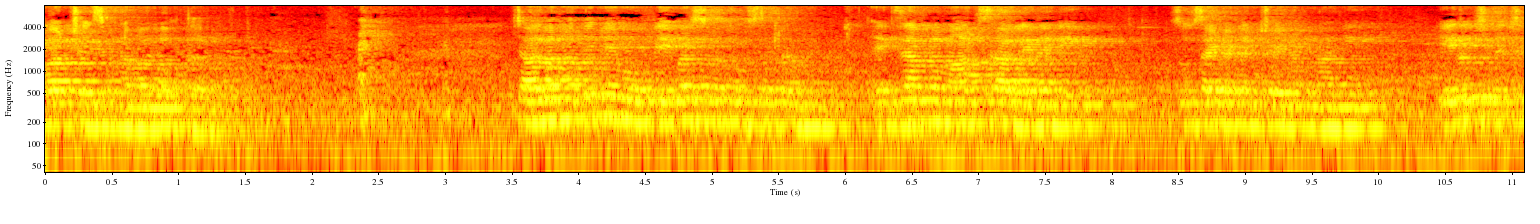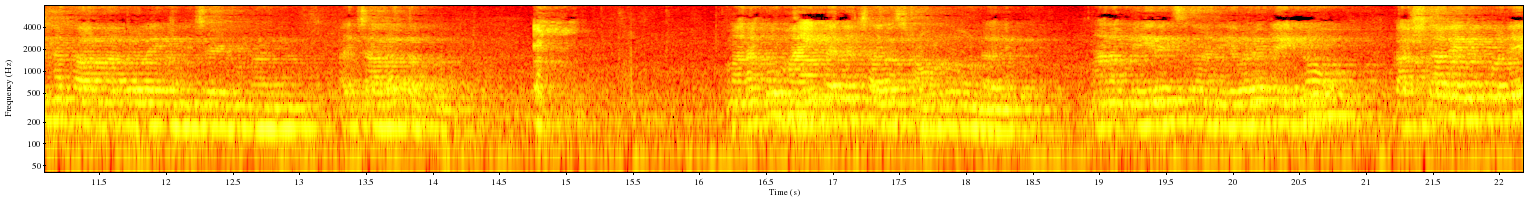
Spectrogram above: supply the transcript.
రికార్డ్ చేసుకున్న వాళ్ళు అవుతారు. చాలా మంది మేము పేపర్స్లో ఎగ్జామ్లో మార్క్స్ రాలేదని సూసైడ్ అటెంప్ట్ చేయడం కానీ ఏదో చిన్న చిన్న కారణాల వల్ల ఇవన్నీ చేయడం కానీ అది చాలా తప్పు. మనకు మైండ్ అనేది చాలా స్ట్రాంగ్గా ఉండాలి. మన పేరెంట్స్ కానీ ఎవరైనా ఎన్నో కష్టాలు ఎదుర్కొనే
